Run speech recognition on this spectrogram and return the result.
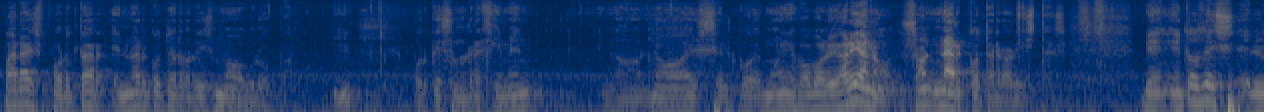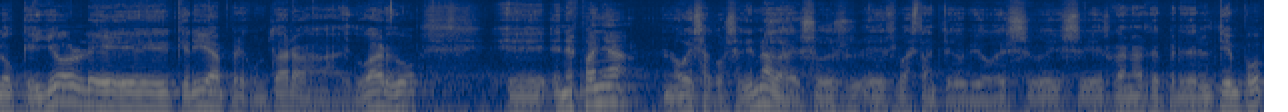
para exportar el narcoterrorismo a Europa, porque es un régimen, no, no es el comunismo bolivariano, son narcoterroristas. Bien, entonces lo que yo le quería preguntar a Eduardo, eh, en España no vais a conseguir nada, eso es, bastante obvio, eso es, ganar de perder el tiempo,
